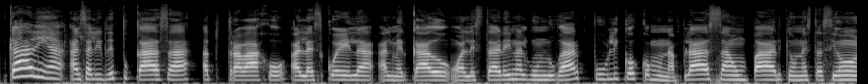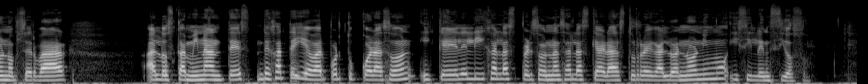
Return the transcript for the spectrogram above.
cada día al salir de tu casa, a tu trabajo, a la escuela, al mercado o al estar en algún lugar público como una plaza, un parque, una estación, observar a los caminantes, déjate llevar por tu corazón y que Él elija las personas a las que harás tu regalo anónimo y silencioso.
